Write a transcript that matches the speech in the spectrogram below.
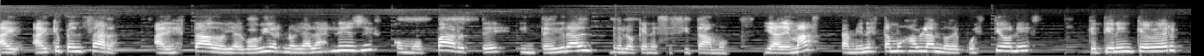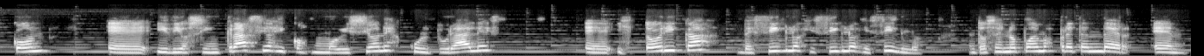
hay, que pensar al Estado y al gobierno y a las leyes como parte integral de lo que necesitamos. Y además también estamos hablando de cuestiones que tienen que ver con eh, idiosincrasias y cosmovisiones culturales eh, históricas de siglos y siglos y siglos. Entonces no podemos pretender en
